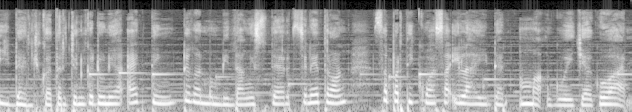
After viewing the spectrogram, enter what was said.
Idan juga terjun ke dunia akting dengan membintangi sederet sinetron seperti Kuasa Ilahi dan Emak Gue Jagoan.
